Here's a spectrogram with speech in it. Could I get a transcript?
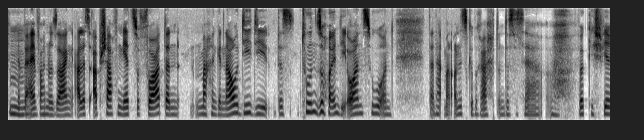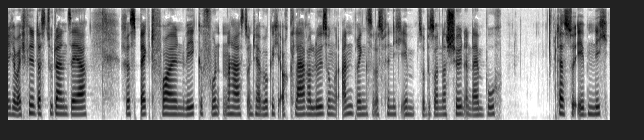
mhm. wenn wir einfach nur sagen, alles abschaffen jetzt sofort, dann machen genau die, die das tun sollen, die Ohren zu und dann hat man auch nichts gebracht. Und das ist ja oh, wirklich schwierig. Aber ich finde, dass du da einen sehr respektvollen Weg gefunden hast und ja wirklich auch klare Lösungen anbringst. Und das finde ich eben so besonders schön an deinem Buch dass du eben nicht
